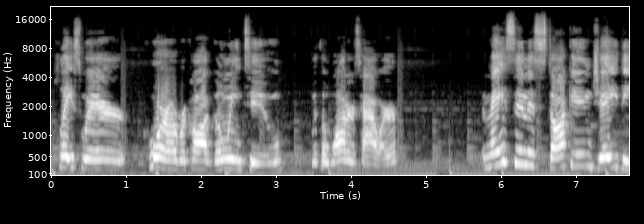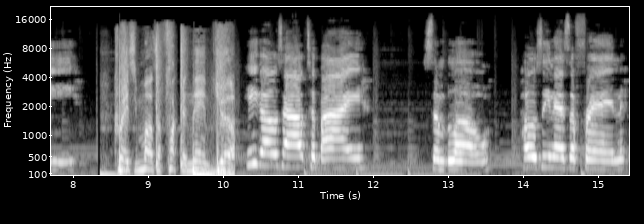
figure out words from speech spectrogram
place where Cora recalled going to with the water tower Mason is stalking JD. Crazy motherfucker named Joe. He goes out to buy some blow, posing as a friend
